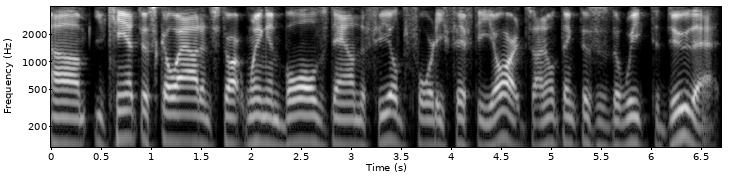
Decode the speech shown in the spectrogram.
Um, you can't just go out and start winging balls down the field 40, 50 yards. I don't think this is the week to do that,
